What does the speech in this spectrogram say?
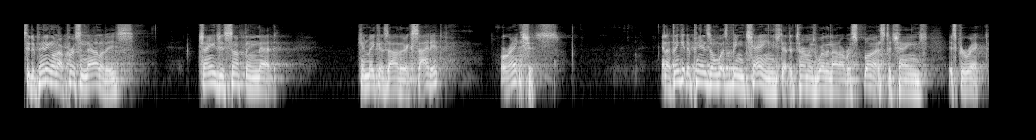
See, depending on our personalities, change is something that can make us either excited or anxious. And I think it depends on what's being changed that determines whether or not our response to change is correct.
